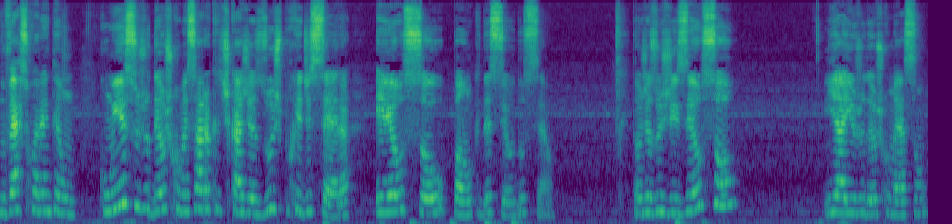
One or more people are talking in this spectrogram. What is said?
No verso 41, com isso os judeus começaram a criticar Jesus porque dissera: Eu sou o pão que desceu do céu. Então Jesus diz: Eu sou. E aí os judeus começam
